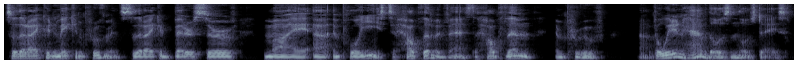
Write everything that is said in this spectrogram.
so that I could make improvements, so that I could better serve my uh, employees, to help them advance, to help them improve. Uh, but we didn't have those in those days.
